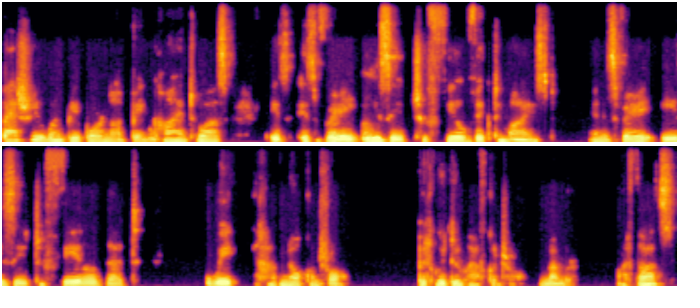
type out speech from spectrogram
especially when people are not being kind to us, it's, it's very easy to feel victimized and it's very easy to feel that we have no control, but we do have control. Remember, our thoughts,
